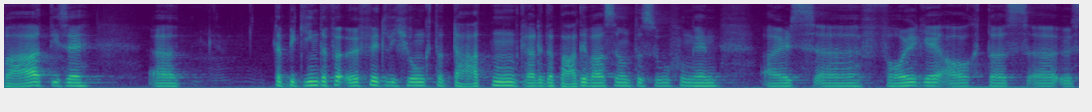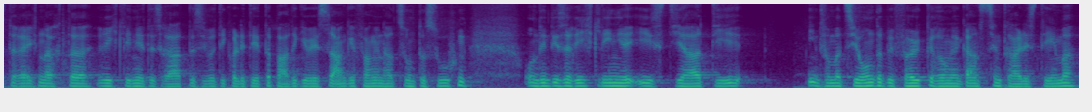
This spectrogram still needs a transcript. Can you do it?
war diese, äh, der Beginn der Veröffentlichung der Daten, gerade der Badewasseruntersuchungen, als äh, Folge auch, dass äh, Österreich nach der Richtlinie des Rates über die Qualität der Badegewässer angefangen hat zu untersuchen. Und in dieser Richtlinie ist ja die Information der Bevölkerung ein ganz zentrales Thema.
